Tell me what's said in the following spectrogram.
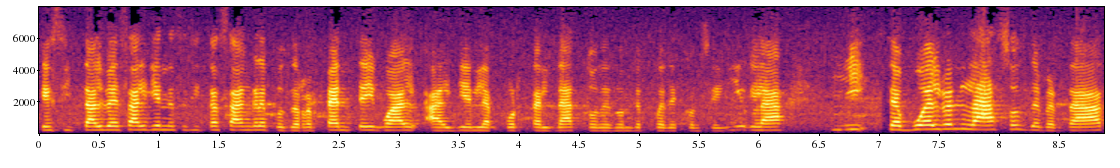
que si tal vez alguien necesita sangre, pues de repente igual alguien le aporta el dato de dónde puede conseguirla y se vuelven lazos de verdad,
